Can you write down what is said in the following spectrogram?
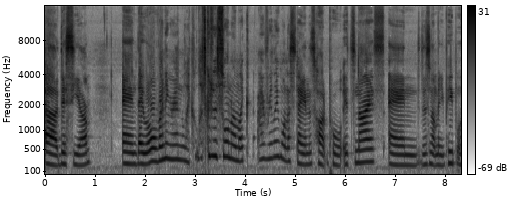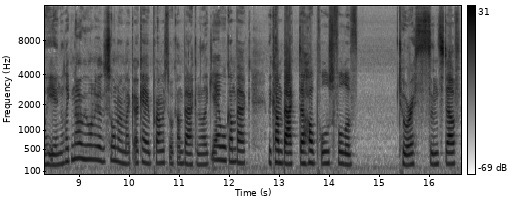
uh, this year, and they were all running around like, "Let's go to the sauna." I'm like, "I really want to stay in this hot pool. It's nice, and there's not many people here." And they're like, "No, we want to go to the sauna." I'm like, "Okay, I promise we'll come back." And they're like, "Yeah, we'll come back." We come back. The whole pool's full of tourists and stuff.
